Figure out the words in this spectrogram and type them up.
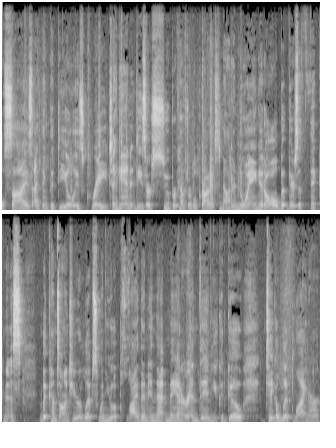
full size, I think the deal is great. Again, these are super comfortable products, not annoying at all, but there's a thickness that comes onto your lips when you apply them in that manner. And then you could go take a lip liner,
